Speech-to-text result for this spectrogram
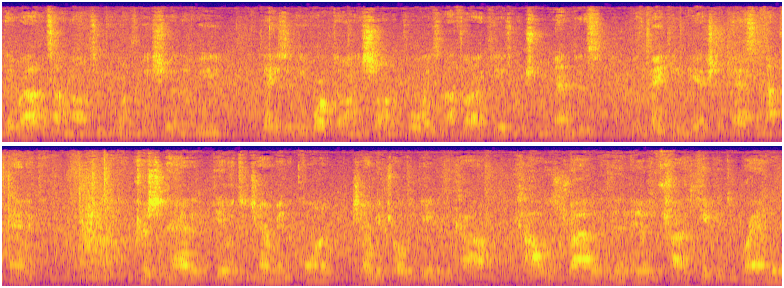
they were out of timeouts, and we wanted to make sure that we, things that we worked on and showing the poise, and I thought our kids were tremendous with making the extra pass and not panicking. Uh, Christian had it, gave it to Jeremy in the corner, Jeremy drove it, gave it to Kyle, Kyle was driving it in there to try to kick it to Brandon,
